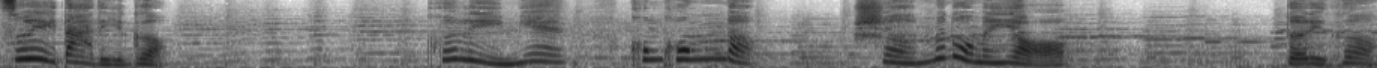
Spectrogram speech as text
最大的一个。可里面空空的，什么都没有。德里克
